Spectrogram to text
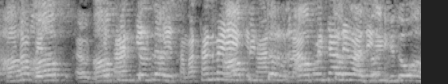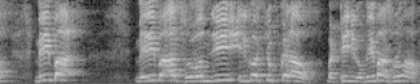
दोनों बिल किसान के, समर्थन में है किसान को लाभ पहुँचाने वाले हैं। लिख दो आप। मेरी बात मेरी बात शुभम जी इनको चुप कराओ भट्टी जी को। मेरी बात सुनो आप।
